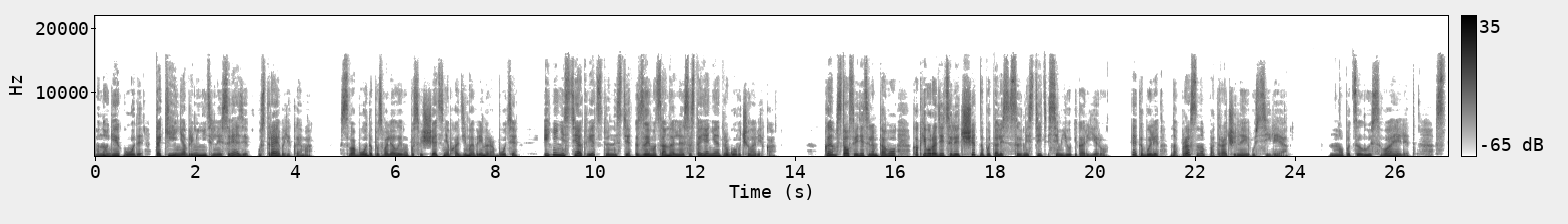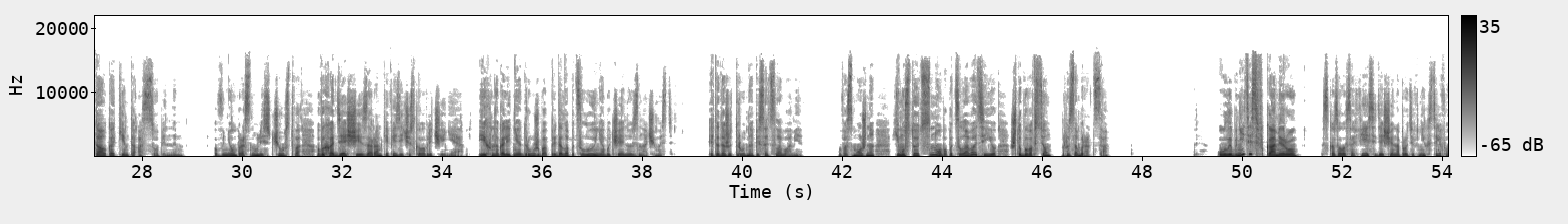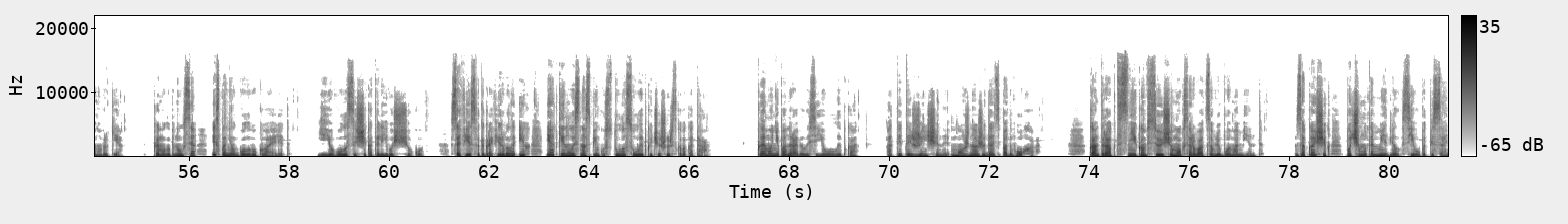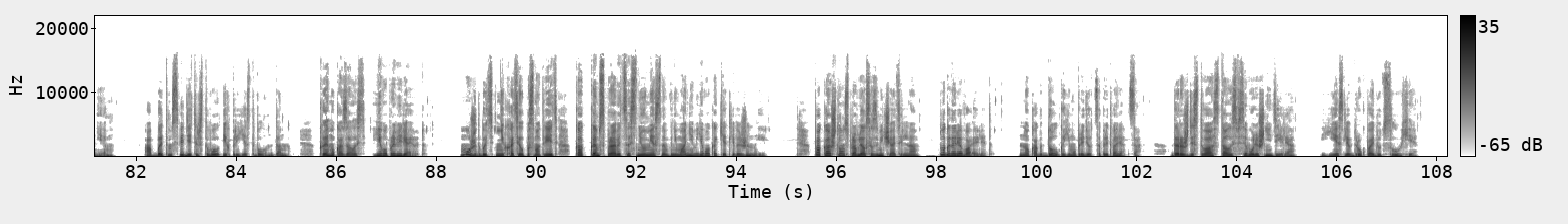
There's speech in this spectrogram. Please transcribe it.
Многие годы такие необременительные связи устраивали Кэма. Свобода позволяла ему посвящать необходимое время работе и не нести ответственности за эмоциональное состояние другого человека. Кэм стал свидетелем того, как его родители тщетно пытались совместить семью и карьеру. Это были напрасно потраченные усилия. Но поцелуй с Вайлет стал каким-то особенным. В нем проснулись чувства, выходящие за рамки физического влечения. Их многолетняя дружба придала поцелую необычайную значимость. Это даже трудно описать словами. Возможно, ему стоит снова поцеловать ее, чтобы во всем разобраться. «Улыбнитесь в камеру», — сказала София, сидящая напротив них с телефоном в руке. Кэм улыбнулся и склонил голову к Вайлет. Ее волосы щекотали его щеку. София сфотографировала их и откинулась на спинку стула с улыбкой чеширского кота. Кэму не понравилась ее улыбка. От этой женщины можно ожидать подвоха. Контракт с Ником все еще мог сорваться в любой момент. Заказчик почему-то медлил с его подписанием. Об этом свидетельствовал их приезд в Лондон. Кэму казалось, его проверяют. Может быть, Ник хотел посмотреть, как Кэм справится с неуместным вниманием его кокетливой жены. Пока что он справлялся замечательно, благодаря Вайлет. Но как долго ему придется притворяться? До Рождества осталось всего лишь неделя. Если вдруг пойдут слухи,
